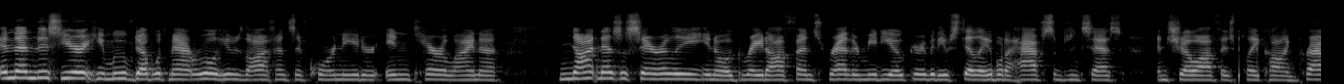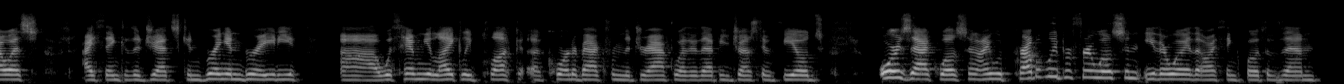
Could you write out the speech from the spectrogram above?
and then this year, he moved up with Matt Rhule. He was the offensive coordinator in Carolina. Not necessarily, you know, a great offense, rather mediocre, but he was still able to have some success and show off his play calling prowess. I think the Jets can bring in Brady. Uh, with him, you likely pluck a quarterback from the draft, whether that be Justin Fields or Zach Wilson. I would probably prefer Wilson either way, though. I think both of them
